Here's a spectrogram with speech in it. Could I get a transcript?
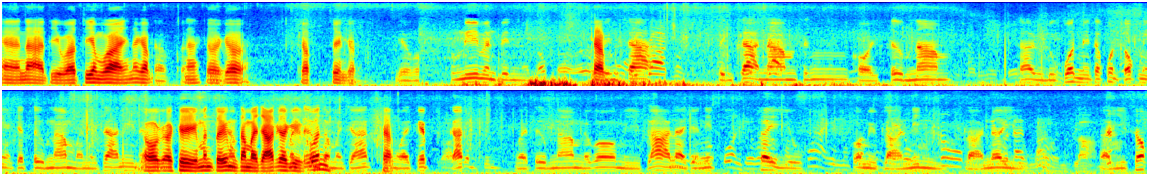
อ่าหน้าที่ว่าเตรียมไว้นะครับครับนะก็ก็ครับเช่นครับ เดี๋ยวตรงนี้มันเป็นครับ เป็นซ่าเป็นซ่าน้ำถึงคอยเติมน้ำ ถ้าฤดูฝนนี่ถ้าฝนตกเนี่ยจะเติมน้ำมาในซ่านี่อ๋อก็คือมันเติมธรรมชาติก็คือมัคนเติมธรรมชาติครับ ไว้เก็บกักไว้เติมน้ำแล้วก็มีปลาหลายชนิดใส่อยู่ ก็มีปลานิ่นปลาเนยปลายีซอก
